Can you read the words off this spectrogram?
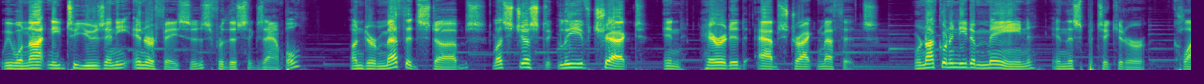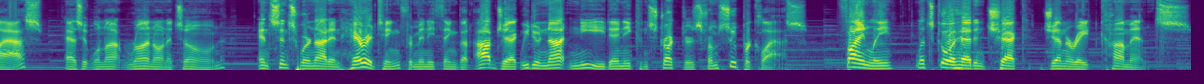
We will not need to use any interfaces for this example. Under method stubs, let's just leave checked inherited abstract methods. We're not going to need a main in this particular class, as it will not run on its own. And since we're not inheriting from anything but object, we do not need any constructors from superclass. Finally, let's go ahead and check generate comments.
